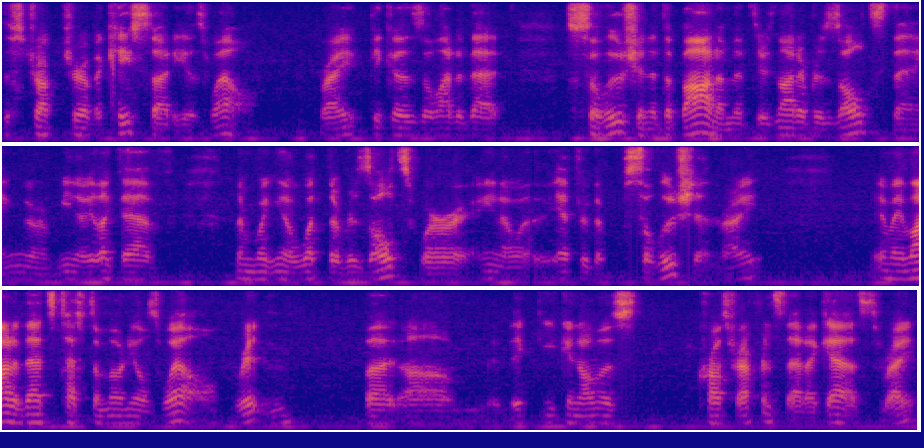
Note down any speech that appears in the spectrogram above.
the structure of a case study as well, right? Because a lot of that solution at the bottom, if there's not a results thing, or you know, you like to have them, you know, what the results were, you know, after the solution, right? I mean, a lot of that's testimonial as well, written, but um, it, you can almost cross-reference that, I guess, right?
